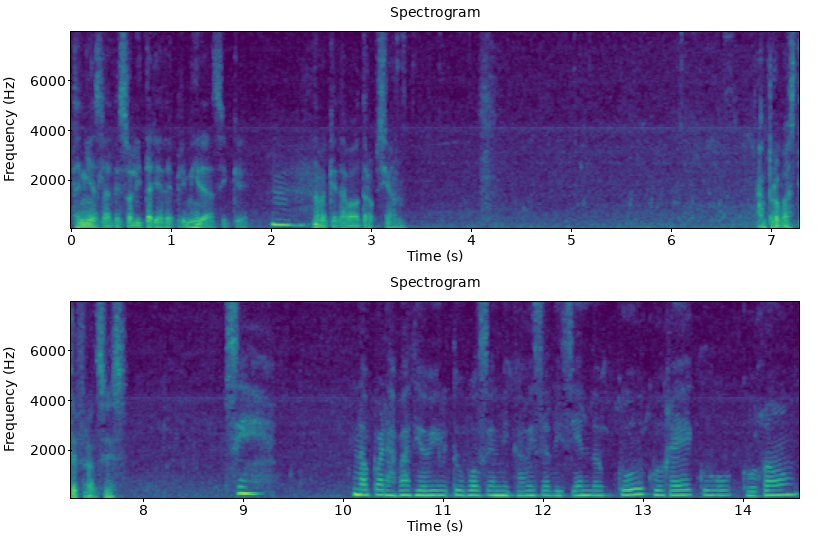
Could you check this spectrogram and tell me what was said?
tenías la de solitaria deprimida, así que Mm. no me quedaba otra opción. ¿Aprobaste francés? Sí. No paraba de oír tu voz en mi cabeza diciendo cour, courre, cour, courant.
